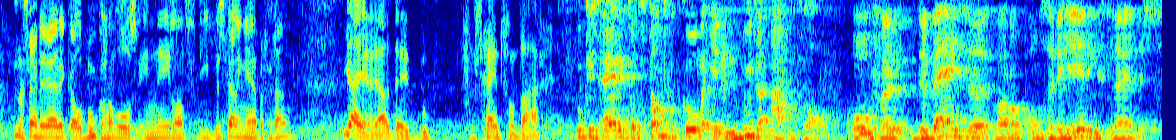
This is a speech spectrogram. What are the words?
Zijn er eigenlijk al boekhandels in Nederland die bestellingen hebben gedaan? Ja, ja, ja. Nee, het boek verschijnt vandaag. Het boek is eigenlijk tot stand gekomen in een woedeaanval over de wijze waarop onze regeringsleiders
